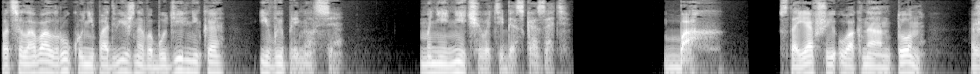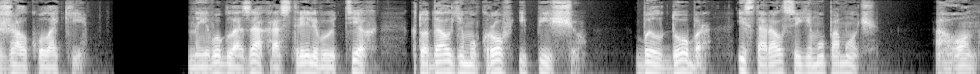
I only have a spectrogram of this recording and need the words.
Поцеловал руку неподвижного будильника и выпрямился. «Мне нечего тебе сказать». Бах! Стоявший у окна Антон сжал кулаки. На его глазах расстреливают тех, кто дал ему кров и пищу, был добр и старался ему помочь. А он...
